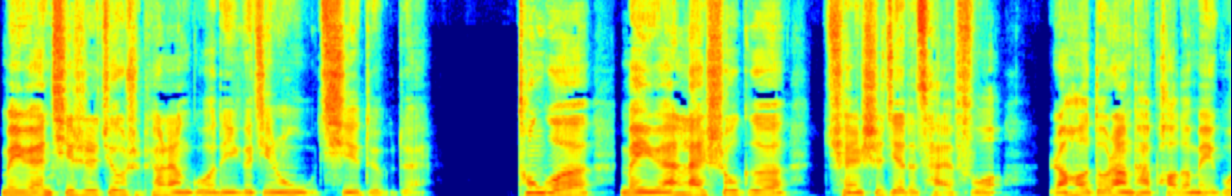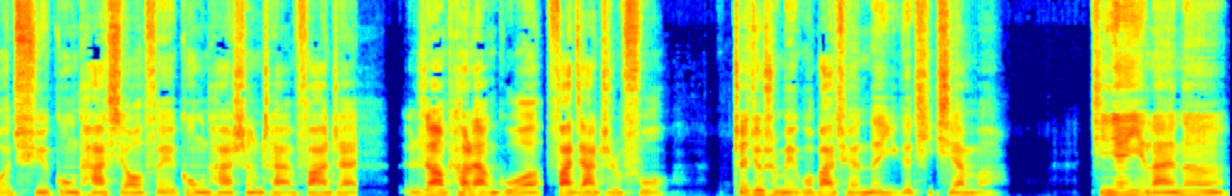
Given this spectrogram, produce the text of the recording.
美元其实就是漂亮国的一个金融武器，对不对？通过美元来收割。全世界的财富，然后都让他跑到美国去，供他消费，供他生产发展，让漂亮国发家致富，这就是美国霸权的一个体现嘛。今年以来呢，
